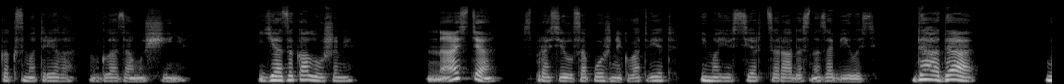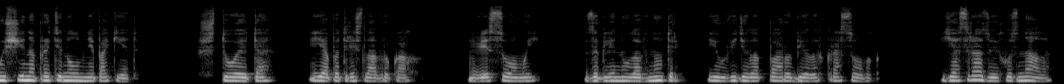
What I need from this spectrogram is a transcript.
как смотрела в глаза мужчине. «Я за калошами». «Настя?» — спросил сапожник в ответ, и мое сердце радостно забилось. «Да, да!» Мужчина протянул мне пакет. «Что это?» Я потрясла в руках. «Весомый». Заглянула внутрь и увидела пару белых кроссовок. Я сразу их узнала.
